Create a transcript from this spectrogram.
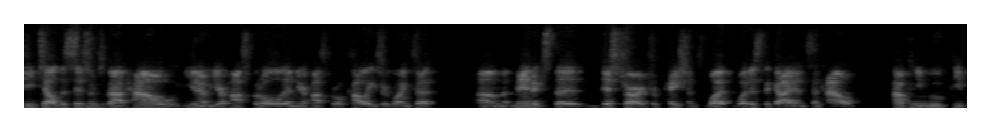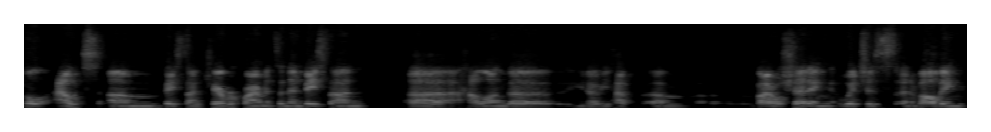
detailed decisions about how you know your hospital and your hospital colleagues are going to um, manage the discharge of patients? What what is the guidance and how how can you move people out um, based on care requirements and then based on uh, how long the you know you have um, viral shedding, which is an evolving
